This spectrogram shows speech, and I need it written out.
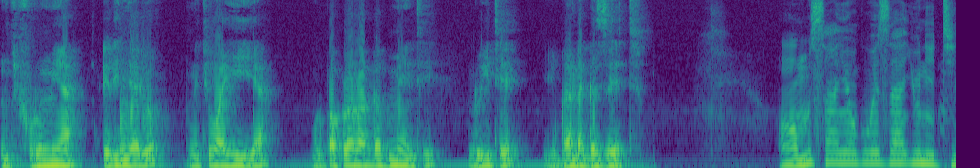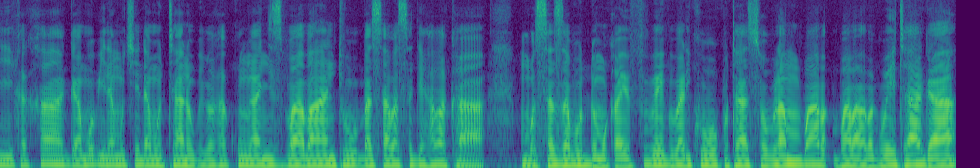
nkifulumya erinnya lyo nekyewayiiya mu lupapula lwa gavumenti luyite uganda gazette omusaayi oguweza yuniti kakaaga mu bina mu kyenda mu ttaano gwe bakakuŋŋaanyizibwa abantu ba ssaabasajja kabaka. Mu ssaza buddu mu kaweefube gwe baliko okutaasa obulamu bw'abo abagwetaaga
